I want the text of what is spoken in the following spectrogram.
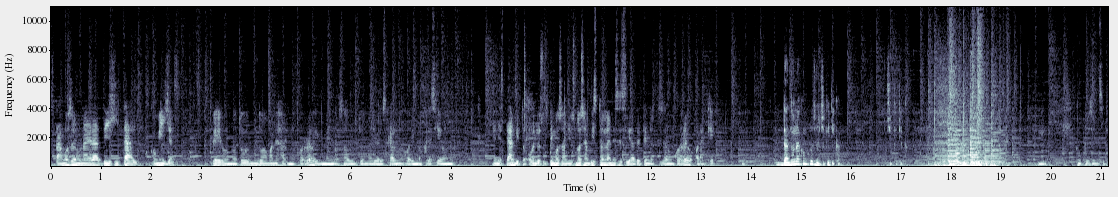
Estamos en una era digital, comillas, pero no todo el mundo va a manejar un correo y menos adultos mayores que a lo mejor y no crecieron en este ámbito o en los últimos años no se han visto en la necesidad de tener que usar un correo. ¿Para qué? dando una conclusión chiquitica. Chiquitica. Conclusioncita.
